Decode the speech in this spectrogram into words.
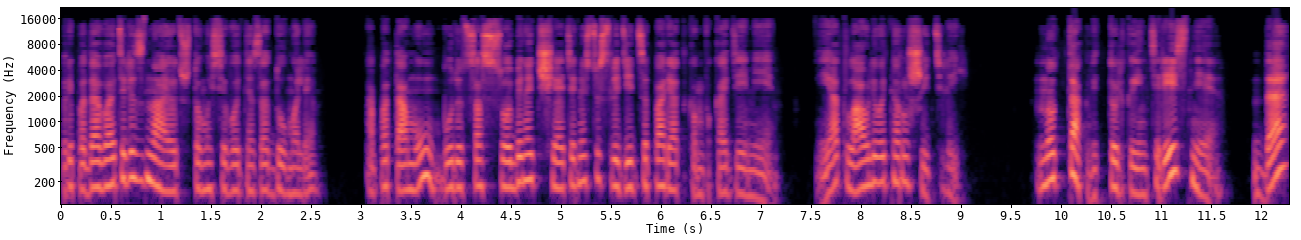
Преподаватели знают, что мы сегодня задумали, а потому будут с особенной тщательностью следить за порядком в Академии и отлавливать нарушителей. Но так ведь только интереснее, да?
